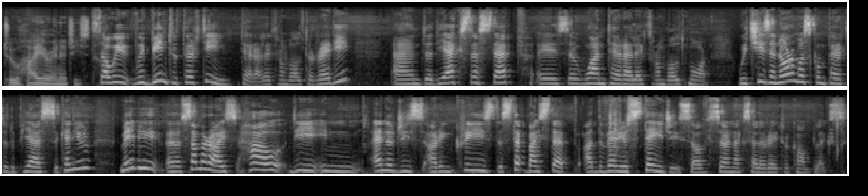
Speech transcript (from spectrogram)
to higher energies. So we, we've been to 13 tera electron volt already, and uh, the extra step is uh, one tera electron volt more, which is enormous compared to the PS. Can you maybe uh, summarize how the energies are increased step by step at the various stages of CERN accelerator complex?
